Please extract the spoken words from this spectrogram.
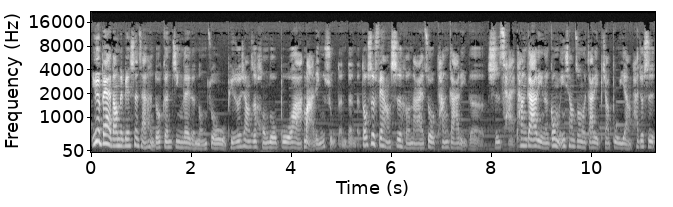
因为北海道那边盛产很多根茎类的农作物，比如说像是红萝卜啊、马铃薯等等的，都是非常适合拿来做汤咖喱的食材。汤咖喱呢，跟我们印象中的咖喱比较不一样，它就是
